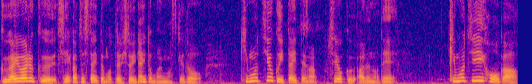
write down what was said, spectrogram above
具合悪く生活したいと思ってる人いないと思いますけど気持ちよくいたいっていうのは強くあるので気持ちいい方が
